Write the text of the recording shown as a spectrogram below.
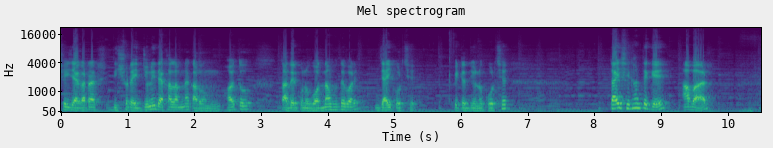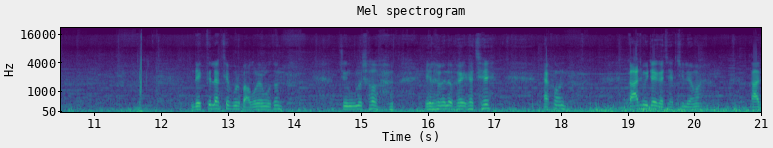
সেই জায়গাটার দৃশ্যটা এর জন্যই দেখালাম না, কারণ হয়তো তাদের কোনো বদনাম হতে পারে, যাই করছে, পেটের জন্য করছে। তাই সেখান থেকে আবার দেখতে লাগছে পুরো পাগলের মতন। চুলগুলো সব এলোমেলো হয়ে গেছে। এখন কাজ মিটে গেছে অ্যাকচুয়ালি আমার। কাজ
